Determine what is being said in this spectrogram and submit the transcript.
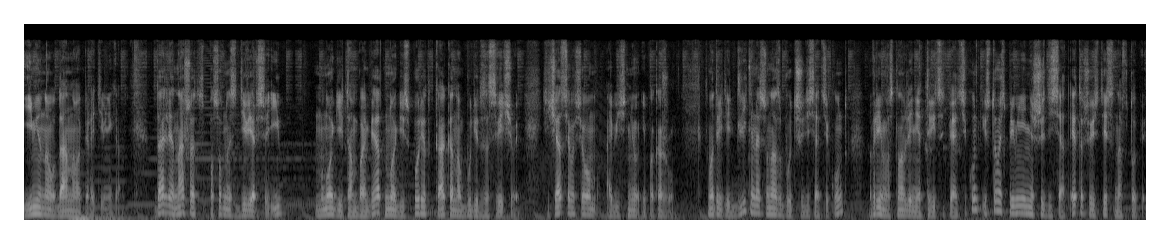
именно у данного оперативника. Далее наша способность диверсия, и многие там бомбят, многие спорят, как она будет засвечивать. Сейчас я все вам объясню и покажу. Смотрите, длительность у нас будет 60 секунд, время восстановления 35 секунд и стоимость применения 60. Это все, естественно, в топе.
